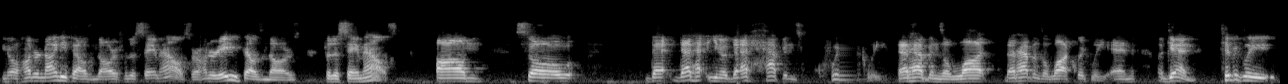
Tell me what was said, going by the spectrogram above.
you know, $190,000 for the same house or $180,000 for the same house. Um, so that that you know that happens quickly. That happens a lot. That happens a lot quickly. And again, typically,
